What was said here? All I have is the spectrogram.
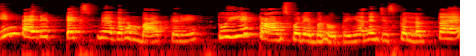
इनडायरेक्ट टैक्स में अगर हम बात करें तो ये ट्रांसफरेबल होते हैं। यानी जिस पे लगता है,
